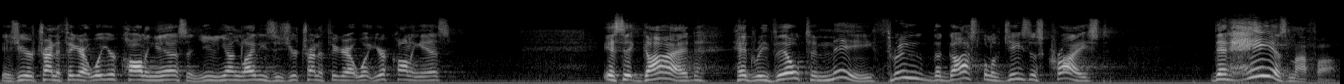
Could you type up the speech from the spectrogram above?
is you're trying to figure out what your calling is, and you young ladies, as you're trying to figure out what your calling is, is that God had revealed to me through the gospel of Jesus Christ that He is my Father.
